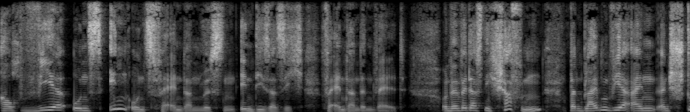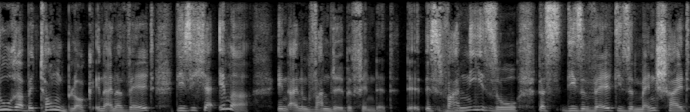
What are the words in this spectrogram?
auch wir uns in uns verändern müssen in dieser sich verändernden Welt. Und wenn wir das nicht schaffen, dann bleiben wir ein, ein sturer Betonblock in einer Welt, die sich ja immer in einem Wandel befindet. Es war mhm. nie so, dass diese Welt, diese Menschheit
